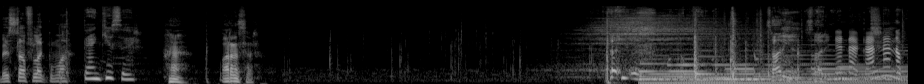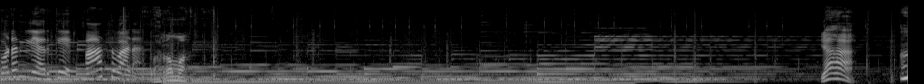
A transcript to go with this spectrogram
பெஸ்ட் ஆஃப் லக்குமா தேங்க்யூ சார் ஆ, வரேன் சார். சாரிங்க சாரி. ஏண்டா கண்ணென்ன புடனிலையா இருக்கு? பார்த்து வாடா. வர்றோமா ஏன் ஆ?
